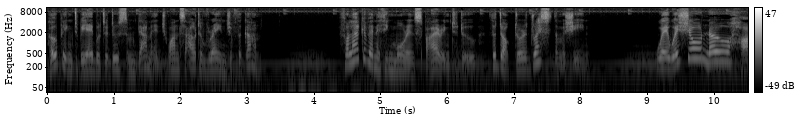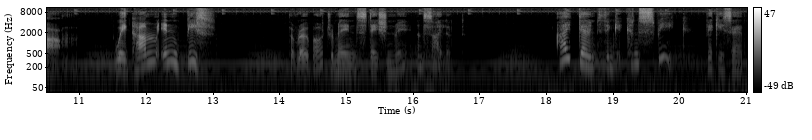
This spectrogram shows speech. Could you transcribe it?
hoping to be able to do some damage once out of range of the gun. For lack of anything more inspiring to do, the doctor addressed the machine. We wish you no harm. We come in peace. The robot remained stationary and silent. I don't think it can speak, Vicky said.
